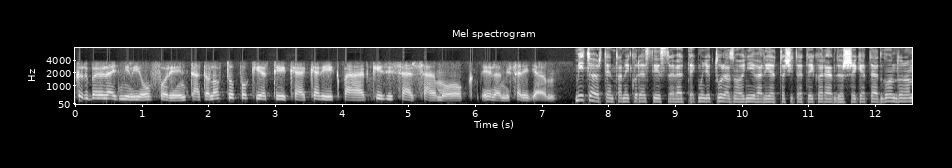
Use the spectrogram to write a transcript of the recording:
Körülbelül egy millió forint, tehát a laptopok értéke, kerékpár, kéziszerszámok, élelmiszer, igen. Mi történt, amikor ezt észrevették? Mondjuk túl azon, hogy nyilván értesítették a rendőrséget, tehát gondolom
